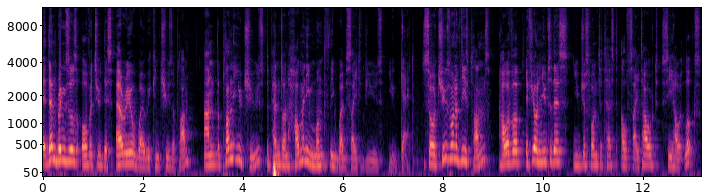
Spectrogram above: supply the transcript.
It then brings us over to this area where we can choose a plan. And the plan that you choose depends on how many monthly website views you get. So choose one of these plans. However, if you're new to this, you just want to test Elfsight out, see how it looks,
